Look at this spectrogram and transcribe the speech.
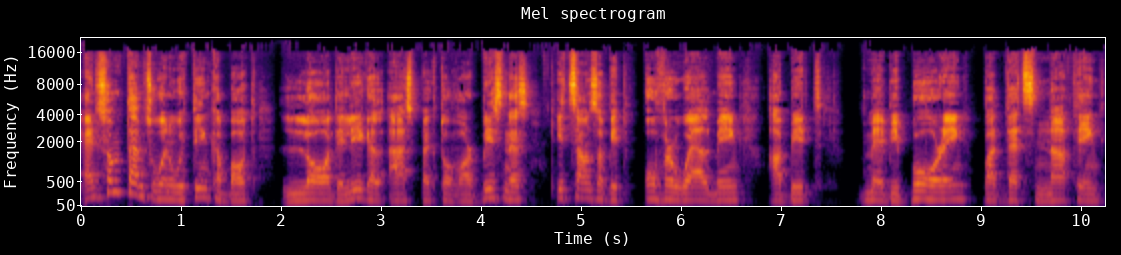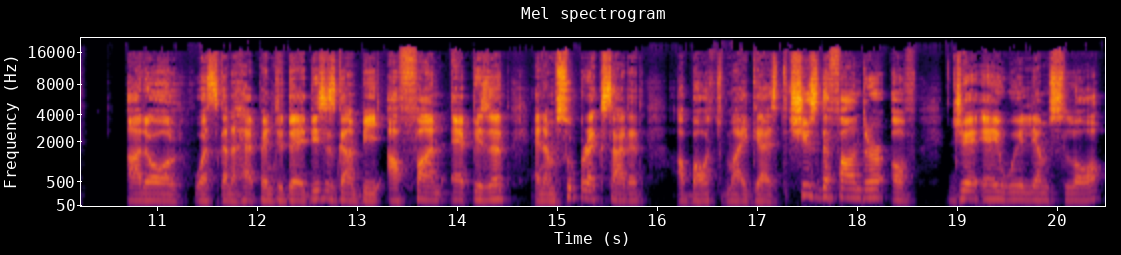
And sometimes when we think about law, the legal aspect of our business, it sounds a bit overwhelming, a bit maybe boring, but that's nothing at all what's gonna happen today. This is gonna be a fun episode and I'm super excited about my guest. She's the founder of J.A. Williams Law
